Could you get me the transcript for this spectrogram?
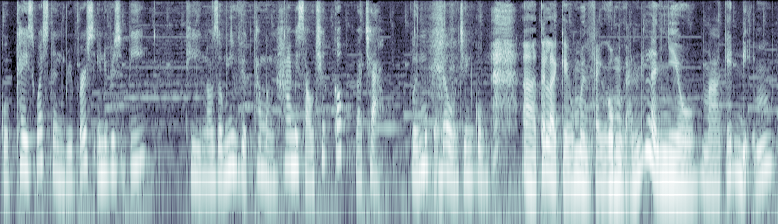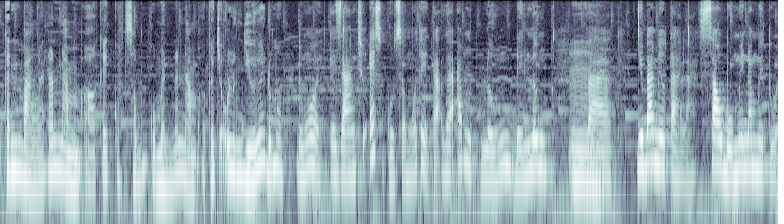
của Case Western Reverse University thì nó giống như việc thăng bằng 26 chiếc cốc và chảo với một cái đầu ở trên cùng à, tức là kiểu mình phải gồng gánh rất là nhiều mà cái điểm cân bằng nó nằm ở cái cột sống của mình nó nằm ở cái chỗ lưng dưới đúng không Đúng rồi, cái dáng chữ S của cuộc sống có thể tạo ra áp lực lớn đến lưng Ừ. và như bác miêu tả là sau 40 50 tuổi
